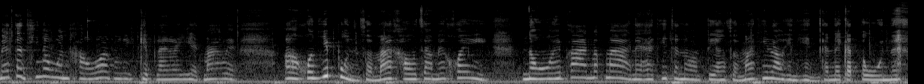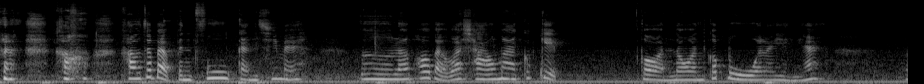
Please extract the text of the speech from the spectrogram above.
แม้แต่ที่นอนเขาอะดูดิเก็บรายละเอียดมากเลยเออคนญี่ปุ่นส่วนมากเขาจะไม่ค่อยน้อยบ้านมาก ๆ นะคะ ที่จะนอนเตียงส่วนมากที่เราเห็นเห็นๆกันในการ์ตูนนะเขาเขาจะแบบเป็นฟูกกันใช่ไหม เออ แล้วพอแบบว่าเช้ามาก็เก็บก่อนนอนก็ปูอะไรอย่างเงี้ย เอ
